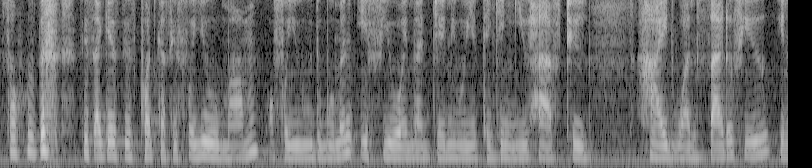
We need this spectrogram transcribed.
So who's this this I guess this podcast is for you, mom, or for you the woman, if you are in that journey where you're thinking you have to hide one side of you in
